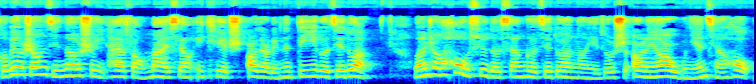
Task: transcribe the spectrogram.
合并升级呢，是以太坊迈向 ETH 二点零的第一个阶段。完成后续的三个阶段呢，也就是二零二五年前后，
